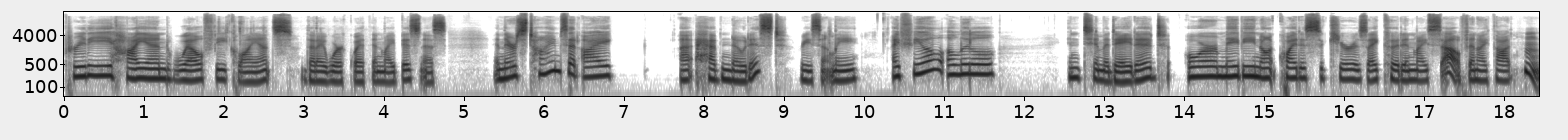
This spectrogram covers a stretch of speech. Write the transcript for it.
pretty high end, wealthy clients that I work with in my business. And there's times that I uh, have noticed recently, I feel a little intimidated or maybe not quite as secure as I could in myself. And I thought, hmm,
